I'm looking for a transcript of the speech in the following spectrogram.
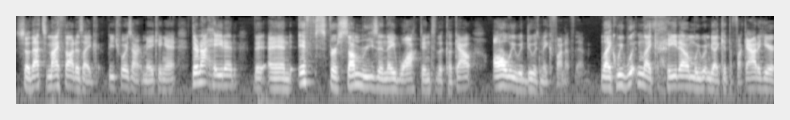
so that's my thought is like Beach Boys aren't making it. They're not hated, they, and if for some reason they walked into the cookout, all we would do is make fun of them. Like we wouldn't like hate them, we wouldn't be like get the fuck out of here,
